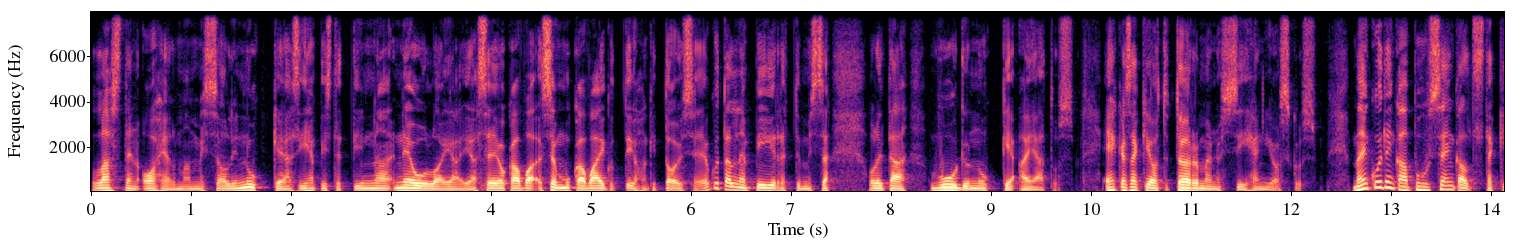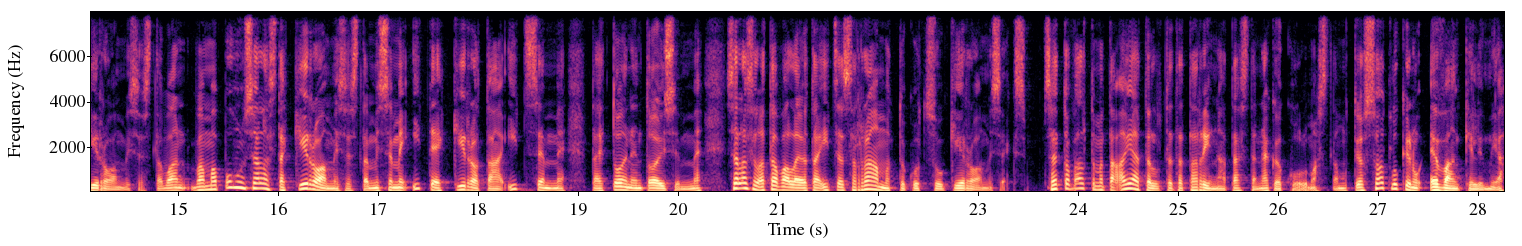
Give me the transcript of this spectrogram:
lasten ohjelman, missä oli nukkeja, siihen pistettiin neuloja ja se, joka va- sen mukaan vaikutti johonkin toiseen. Joku tällainen piirretty, missä oli tämä voodoo-nukke-ajatus. Ehkä säkin oot törmännyt siihen joskus. Mä en kuitenkaan puhu sen kaltaista kiroamisesta, vaan, vaan mä puhun sellaista kiroamisesta, missä me itse kirotaan itsemme tai toinen toisemme sellaisella tavalla, jota itse asiassa Raamattu kutsuu kiroamiseksi. Sä et ole välttämättä ajatellut tätä tarinaa tästä näkökulmasta, mutta jos sä oot lukenut evankeliumia,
